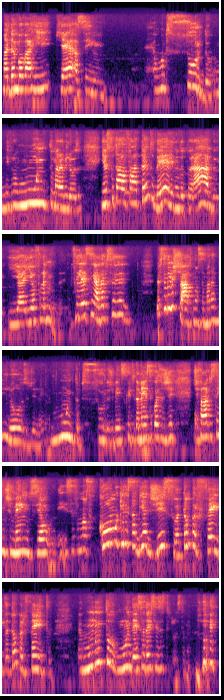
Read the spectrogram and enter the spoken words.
Madame Bovary, que é assim é um absurdo, é um livro muito maravilhoso. E eu escutava falar tanto dele no doutorado, e aí eu falei, fui ler assim, ah, deve ser Deve ser meio chato, nossa, é maravilhoso de ler, é muito absurdo de bem escrito. Também essa coisa de, de falar dos sentimentos. E, eu, e você fala, nossa, como que ele sabia disso? É tão perfeito, é tão perfeito. É muito, muito. Esse é das seis estrelas também.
